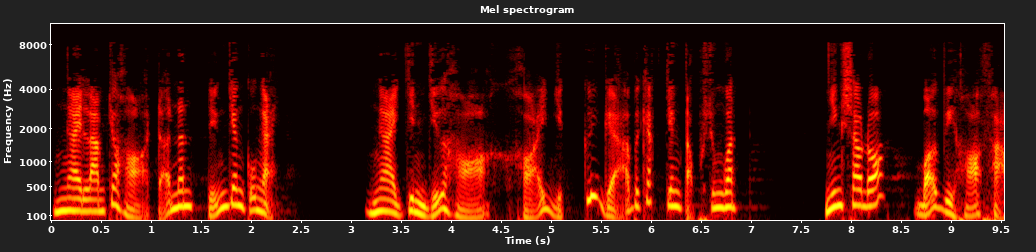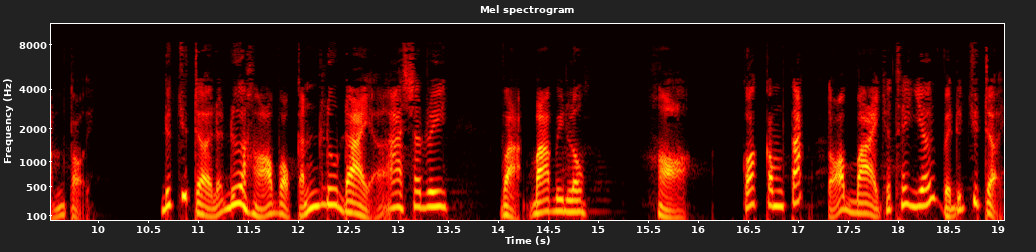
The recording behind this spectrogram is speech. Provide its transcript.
Ngài làm cho họ trở nên tuyển dân của Ngài. Ngài gìn giữ họ khỏi việc cưới gả với các dân tộc xung quanh. Nhưng sau đó, bởi vì họ phạm tội. Đức Chúa Trời đã đưa họ vào cảnh lưu đài ở asari và Babylon. Họ có công tác tỏ bài cho thế giới về Đức Chúa Trời,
